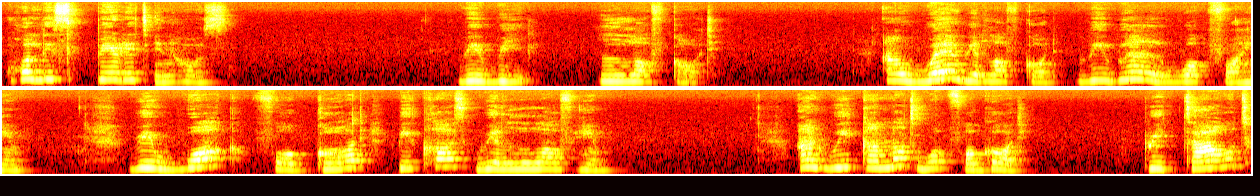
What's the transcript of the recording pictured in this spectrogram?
Holy Spirit in us, we will love God. And when we love God, we will work for Him. We work for God because we love Him. And we cannot work for God without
